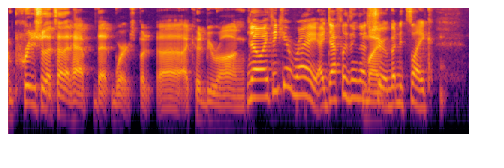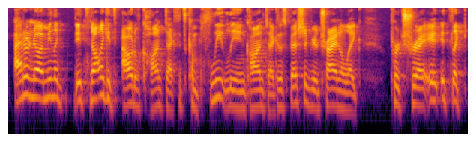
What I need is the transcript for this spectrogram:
I'm pretty sure that's how that hap- that works, but uh, I could be wrong. No, I think you're right. I definitely think that's My- true. But it's like, I don't know. I mean, like, it's not like it's out of context. It's completely in context, especially if you're trying to like portray. It, it's like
